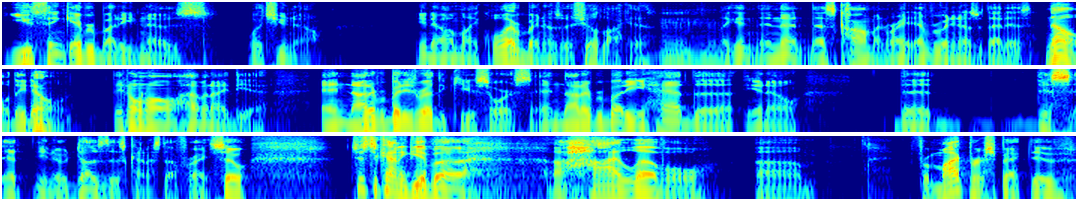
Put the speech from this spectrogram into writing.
you think everybody knows what you know. You know, I'm like, well, everybody knows what a shield lock is. Like, and and that that's common, right? Everybody knows what that is. No, they don't. They don't all have an idea, and not everybody's read the Q source, and not everybody had the, you know, the this, uh, you know, does this kind of stuff, right? So, just to kind of give a a high level, um, from my perspective,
